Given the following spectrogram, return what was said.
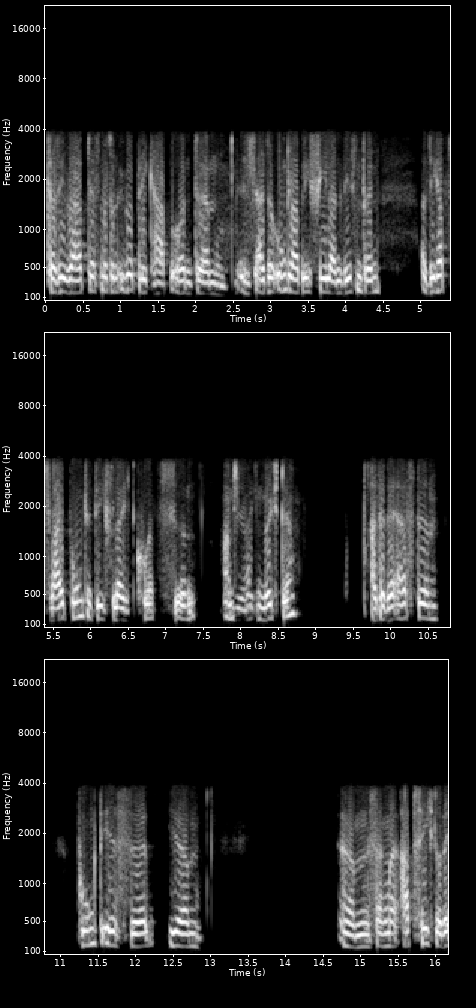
dass ich überhaupt erstmal so einen Überblick habe. Und ähm, es ist also unglaublich viel an Wissen drin. Also ich habe zwei Punkte, die ich vielleicht kurz ähm, ansprechen ja. möchte. Also der erste Punkt ist äh, Ihr, ähm, sagen wir, Absicht oder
